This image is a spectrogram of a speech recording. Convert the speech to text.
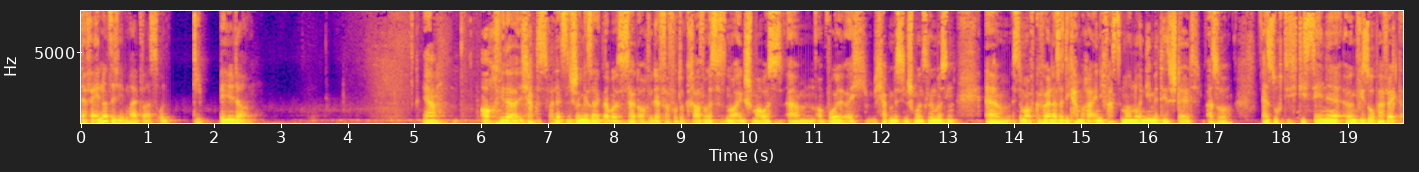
Da verändert sich eben halt was und die Bilder. Ja, auch wieder, ich habe das zwar letztens schon gesagt, aber es ist halt auch wieder für Fotografen, es ist nur ein Schmaus. Ähm, obwohl, ich, ich habe ein bisschen schmunzeln müssen. Ähm, ist immer aufgefallen, dass er die Kamera eigentlich fast immer nur in die Mitte stellt. Also er sucht die, die Szene irgendwie so perfekt,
